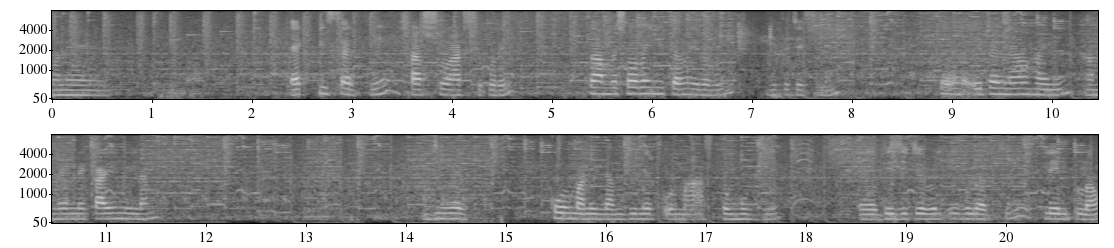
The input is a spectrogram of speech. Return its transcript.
মানে এক পিস আর কি, সাতশো, আটশো করে। তো আমরা সবাই নিতাম এভাবেই, নিতে চাইছিলাম। তো এটা নেওয়া হয়নি, আমরা এমনি কারি নিলাম। ডিমের কোরমা নিলাম, ডিমের কোরমা, আস্ত মুরগি ভেজিটেবল এগুলো আর কি প্লেন পোলাও,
